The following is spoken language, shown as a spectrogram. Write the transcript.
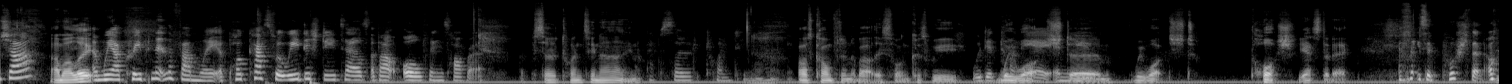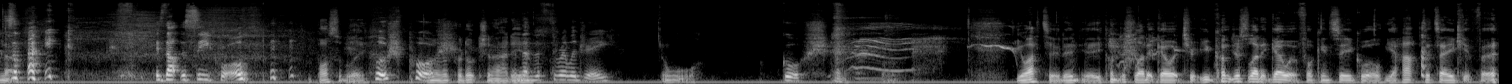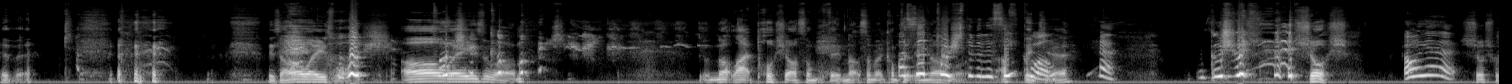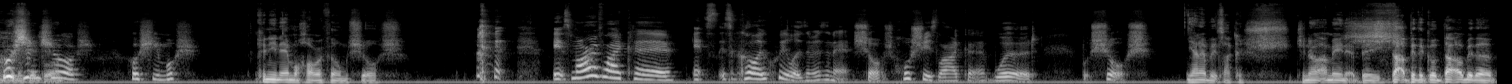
I'm Shah, I'm Ollie. and we are Creeping It in the Family, a podcast where we dish details about all things horror. Episode 29. Episode 29. I was confident about this one because we We did we watched and you- um, we watched Hush yesterday. I thought you said push then. I was No. like, is that the sequel? Possibly Push, Push. another push. production And idea. then the trilogy, Ooh, Gush. you had to, didn't you? You couldn't just let it go at tr- you couldn't just let it go at fucking sequel. You had to take it further. There's always one. Push. Always Push, one. Not like push or something. Not something completely. I said normal. push them in the did sequel. ya? Yeah. Gush with. Shush. oh, yeah. Shush. would Hush and one. shush. Hushy mush. Can you name a horror film? Shush. It's more of like a. It's it's a colloquialism, isn't it? Shush. Hush is like a word, but shush. Yeah, no, but it's like a shh. Do you know what I mean? It'd be that'd be the good. That would be the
